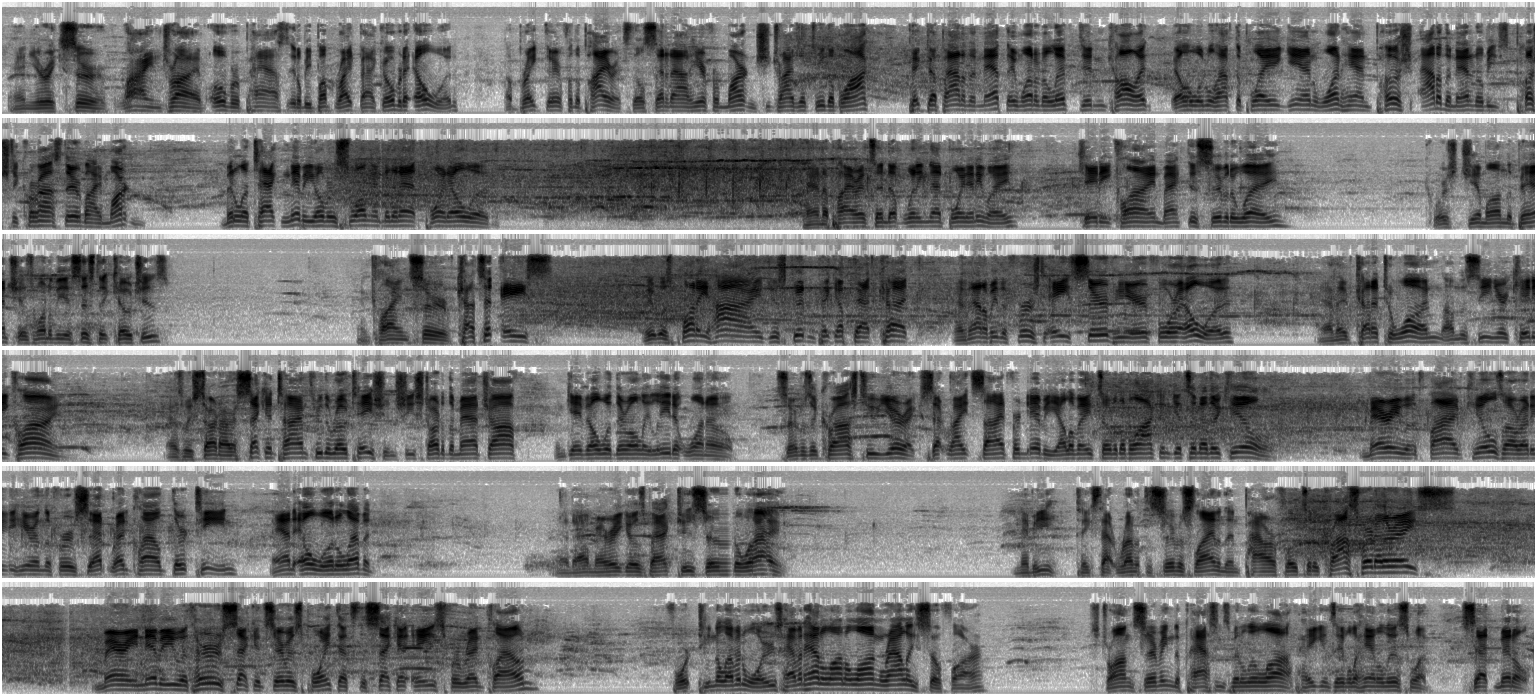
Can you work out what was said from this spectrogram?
And Urick serve. Line drive, overpass. It'll be bumped right back over to Elwood. A break there for the Pirates. They'll set it out here for Martin. She drives it through the block. Picked up out of the net. They wanted a lift, didn't call it. Elwood will have to play again. One hand push out of the net. It'll be pushed across there by Martin. Middle attack, Nibby overswung into the net. Point Elwood. And the Pirates end up winning that point anyway. Katie Klein back to serve it away. Of course, Jim on the bench as one of the assistant coaches. And Klein serve. Cuts it. Ace. It was plenty high. Just couldn't pick up that cut. And that'll be the first ace serve here for Elwood. And they've cut it to one on the senior Katie Klein. As we start our second time through the rotation, she started the match off and gave Elwood their only lead at 1 0. Serves across to Urick. Set right side for Nibby. Elevates over the block and gets another kill. Mary with five kills already here in the first set. Red Cloud 13 and Elwood 11. And now Mary goes back to serve it away. Nibby takes that run at the service line and then power floats it across for another ace. Mary Nibby with her second service point. That's the second ace for Red Cloud. 14 11 Warriors. Haven't had a lot of long rallies so far. Strong serving. The passing's been a little off. Hagan's able to handle this one. Set middle.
